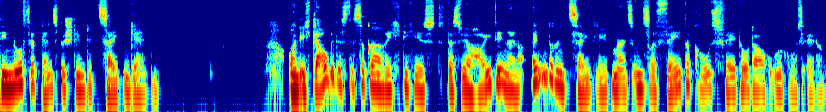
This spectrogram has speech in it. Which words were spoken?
die nur für ganz bestimmte Zeiten gelten. Und ich glaube, dass das sogar richtig ist, dass wir heute in einer anderen Zeit leben als unsere Väter, Großväter oder auch Urgroßeltern.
